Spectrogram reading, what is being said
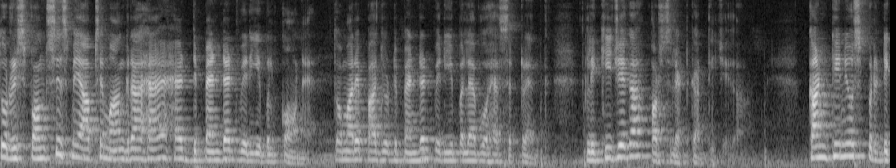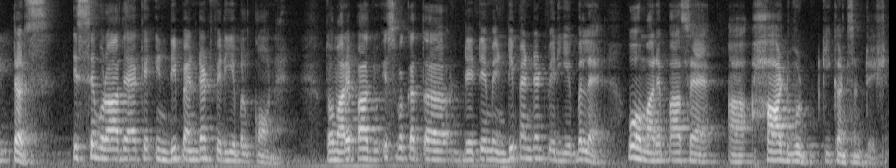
तो रिस्पॉन्सिस में आपसे मांग रहा है, है डिपेंडेंट वेरिएबल कौन है? तो हमारे पास जो डिपेंडेंट वेरिएबल है वो है स्ट्रेंथ क्लिक कीजिएगा और सिलेक्ट कर दीजिएगा। कंटिन्यूस प्रिडिक्टर्स इससे मुराद है कि इंडिपेंडेंट वेरिएबल कौन है? तो हमारे पास जो इस वक्त डेटे में इंडिपेंडेंट वेरिएबल है वो हमारे पास है हार्डवुड की कंसनट्रेशन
